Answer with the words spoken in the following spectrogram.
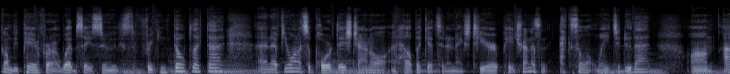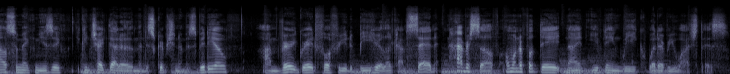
Gonna be paying for our website soon because they're freaking dope like that. And if you want to support this channel and help it get to the next tier, Patreon is an excellent way to do that. Um, I also make music. You can check that out in the description of this video. I'm very grateful for you to be here, like I've said, and have yourself a wonderful day, night, evening, week, whatever you watch this.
